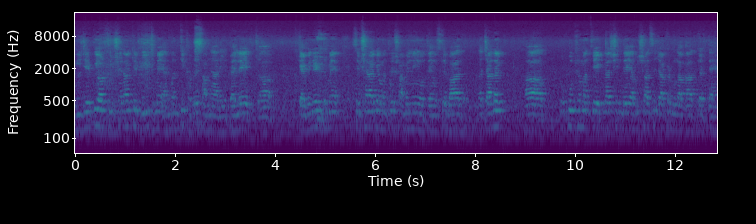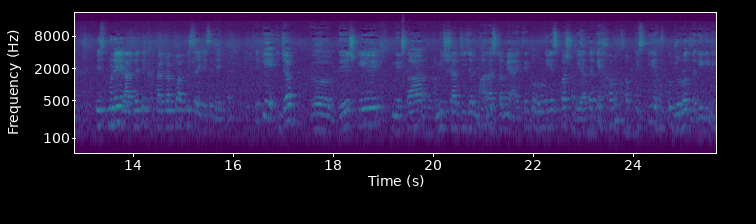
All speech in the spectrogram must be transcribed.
बीजेपी और शिवसेना के बीच में अनबन की खबरें सामने आ रही है। पहले कैबिनेट में शिवसेना के मंत्री शामिल नहीं होते हैं। उसके बाद अचानक उप मुख्यमंत्री एक नाथ शिंदे अमित शाह से जाकर मुलाकात करते हैं। इस पूरे राजनीतिक घटनाक्रम को आप किस तरीके से देखते हैं? देखिए जब देश के नेता अमित शाह जी जब महाराष्ट्र में आए थे तो उन्होंने ये स्पष्ट किया था कि हम अब किसकी हमको ज़रूरत लगेगी नहीं।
